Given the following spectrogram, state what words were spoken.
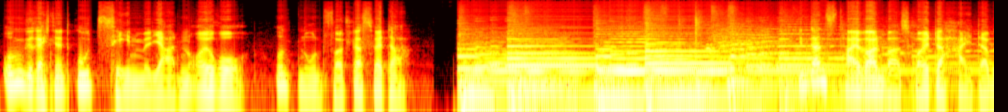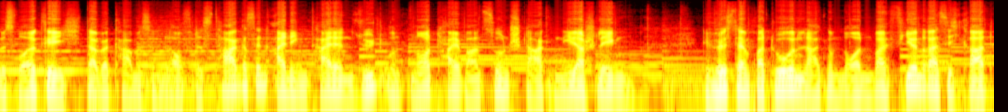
umgerechnet gut 10 Milliarden Euro. Und nun folgt das Wetter. In ganz Taiwan war es heute heiter bis wolkig. Dabei kam es im Laufe des Tages in einigen Teilen Süd- und Nord-Taiwans zu starken Niederschlägen. Die Höchsttemperaturen lagen im Norden bei 34 Grad,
